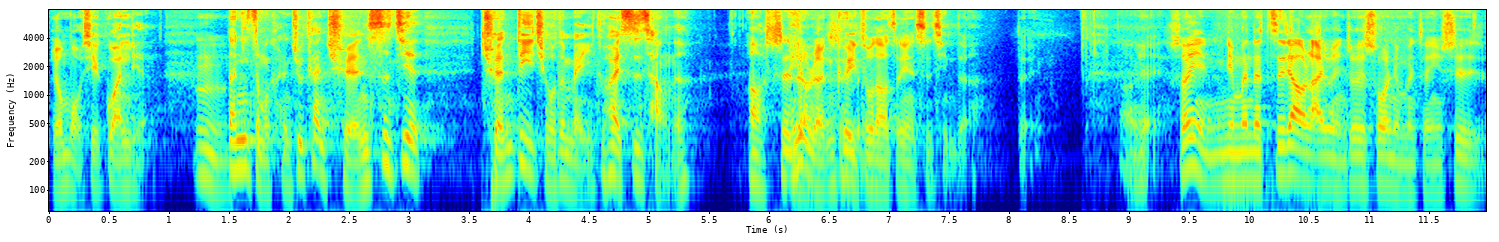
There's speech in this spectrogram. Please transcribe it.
有某些关联。嗯，那你怎么可能去看全世界、全地球的每一块市场呢？哦，是没有人可以做到这件事情的。对，OK，所以你们的资料来源就是说，你们等于是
